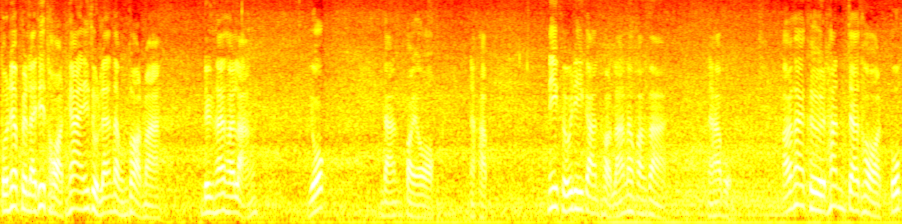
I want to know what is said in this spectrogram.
ตัวนี้เป็นอะไรที่ถอดง่ายที่สุดแล้วแต่ผมถอดมา ดึงท้ายถอยหลัง ยกดันปล่อยออกนะครับ นี่คือวิธีการถอดล้างทำความสะอาดนะครับผม เอาง่ายคือท่านจะถอดปุ๊บ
